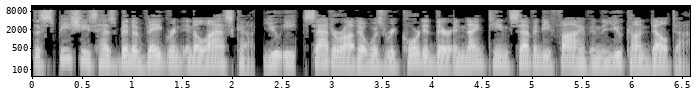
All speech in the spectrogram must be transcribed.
The species has been a vagrant in Alaska. U.E. saturata was recorded there in 1975 in the Yukon Delta.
